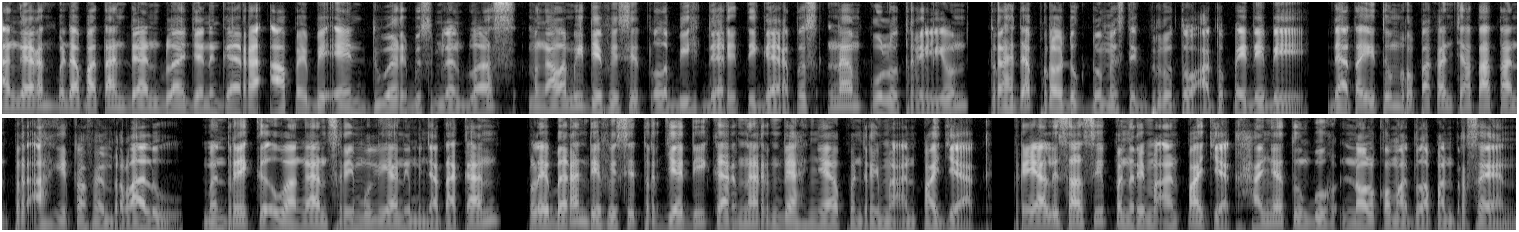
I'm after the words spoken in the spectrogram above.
Anggaran pendapatan dan belanja negara APBN 2019 mengalami defisit lebih dari 360 triliun terhadap produk domestik bruto atau PDB. Data itu merupakan catatan per akhir November lalu. Menteri Keuangan Sri Mulyani menyatakan, Pelebaran defisit terjadi karena rendahnya penerimaan pajak. Realisasi penerimaan pajak hanya tumbuh 0,8 persen.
